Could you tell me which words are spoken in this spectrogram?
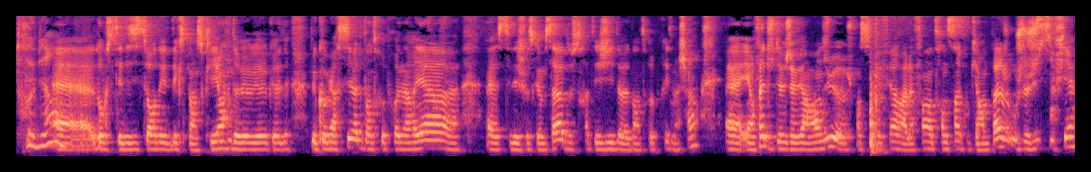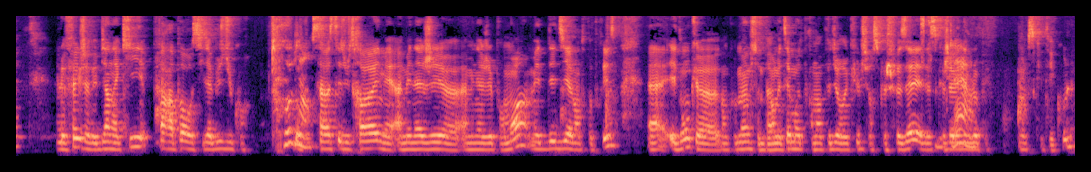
Trop bien. Euh, donc c'était des histoires d'expérience client, de, de, de commercial, d'entrepreneuriat, euh, c'était des choses comme ça, de stratégie d'entreprise, machin. Euh, et en fait j'avais un rendu, euh, je pense qu'il devait faire à la fin 35 ou 40 pages où je justifiais le fait que j'avais bien acquis par rapport au syllabus du cours. Trop bien. ça restait du travail, mais aménagé, euh, aménagé pour moi, mais dédié à l'entreprise. Euh, et donc, euh, donc même, ça me permettait moi de prendre un peu du recul sur ce que je faisais et de ce que j'avais développé. Donc, ce qui était cool.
